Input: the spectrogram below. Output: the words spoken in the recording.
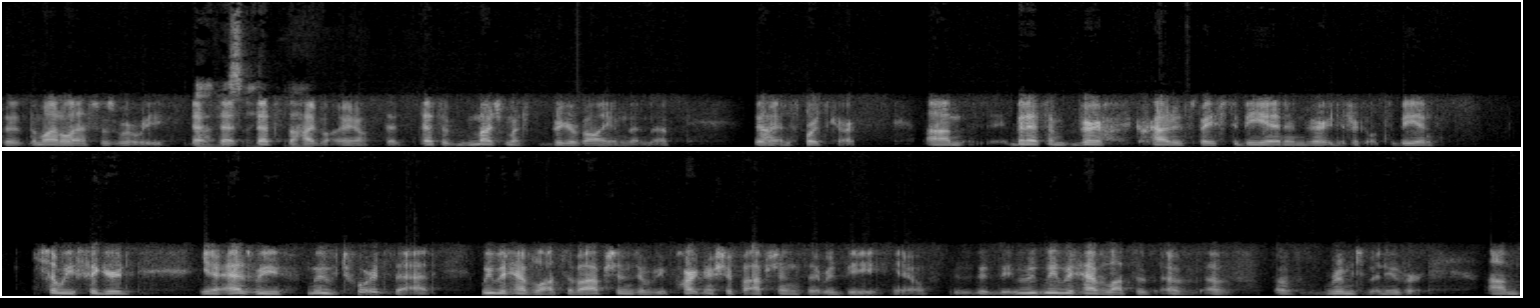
the, the Model S was where we that that that's the high you know that that's a much much bigger volume than the than a sports car. Um, but that's a very crowded space to be in and very difficult to be in. So we figured, you know, as we move towards that, we would have lots of options. There would be partnership options. There would be, you know, we would have lots of, of, of of room to maneuver. Um,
